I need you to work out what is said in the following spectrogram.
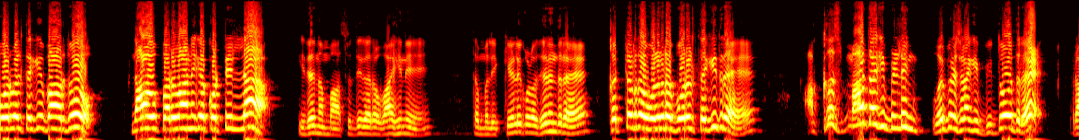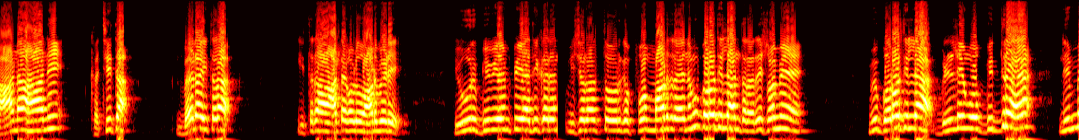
ಬೋರ್ವೆಲ್ ತೆಗಿಬಾರ್ದು. ನಾವು ಪರವಾನಗಿ ಕೊಟ್ಟಿಲ್ಲ. ಇದೇ ನಮ್ಮ ಸುದ್ದಿಗಾರ ವಾಹಿನಿ ತಮ್ಮಲ್ಲಿ ಕೇಳಿಕೊಳ್ಳೋದೇನೆಂದರೆ, ಕಟ್ಟಡದ ಒಳಗಡೆ ಬೋರ್ವೆಲ್ ತೆಗೆದ್ರೆ ಅಕಸ್ಮಾತಾಗಿ ಬಿಲ್ಡಿಂಗ್ ವೈಬ್ರೇಷನ್ ಆಗಿ ಬಿದ್ದೋದ್ರೆ ಪ್ರಾಣಹಾನಿ ಖಚಿತ. ಬೇಡ ಈ ಥರ. ಈ ಥರ ಆಟಗಳು ಆಡಬೇಡಿ. ಇವರು ಬಿ ವಿ ಎಂ ಪಿ ಅಧಿಕಾರಿ ವಿಶ್ವನಾಥ್ ಅವ್ರಿಗೆ ಫೋನ್ ಮಾಡಿದ್ರೆ ನಮಗೆ ಬರೋದಿಲ್ಲ ಅಂತಾರೆ. ರೀ ಸ್ವಾಮಿ ನೀವು ಬರೋದಿಲ್ಲ. ಬಿಲ್ಡಿಂಗ್ ಬಿದ್ದರೆ ನಿಮ್ಮ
